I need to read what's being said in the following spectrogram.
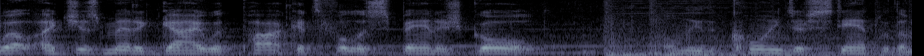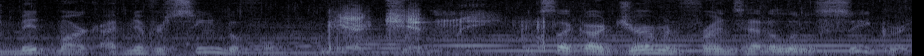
Well, I just met a guy with pockets full of Spanish gold. Only the coins are stamped with a mint mark I've never seen before. You're kidding me. Looks like our German friends had a little secret.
